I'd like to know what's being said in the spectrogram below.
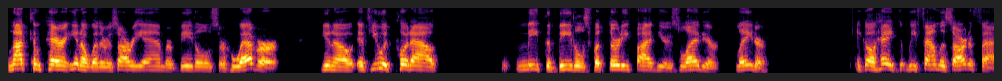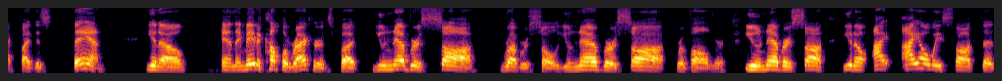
not comparing you know whether it's rem or beatles or whoever you know if you would put out meet the beatles but 35 years later later and go hey we found this artifact by this band you know and they made a couple records but you never saw rubber soul you never saw revolver you never saw you know i i always thought that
